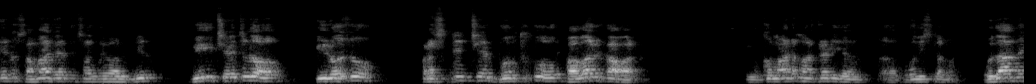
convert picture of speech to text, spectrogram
మీరు సమాజాన్ని చదివే వాళ్ళు మీరు. మీ చేతిలో ఈ రోజు ప్రశ్నించే గొంతుకు పవర్ కావాలి. ఇంకో మాట మాట్లాడి బోధిస్తాను. ఉదాహరణకి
